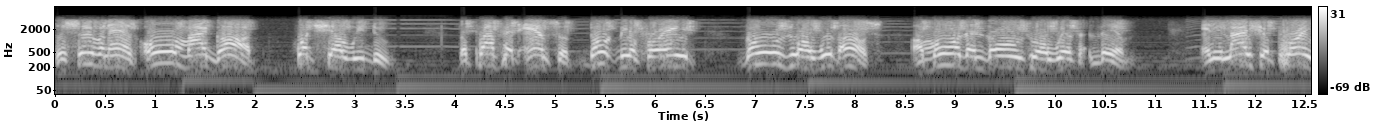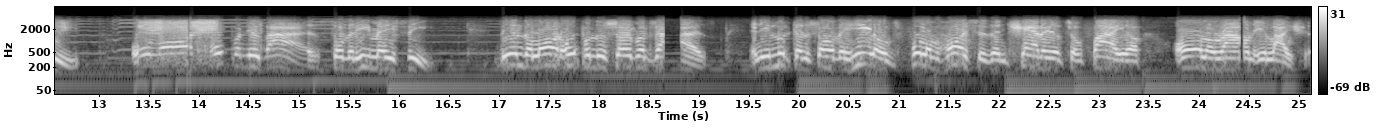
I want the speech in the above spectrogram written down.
The servant asked, Oh my God, what shall we do? The prophet answered, Don't be afraid. Those who are with us are more than those who are with them. And Elisha prayed, O Lord, open his eyes so that he may see. Then the Lord opened the servant's eyes, and he looked and saw the hills full of horses and chariots of fire all around Elisha.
